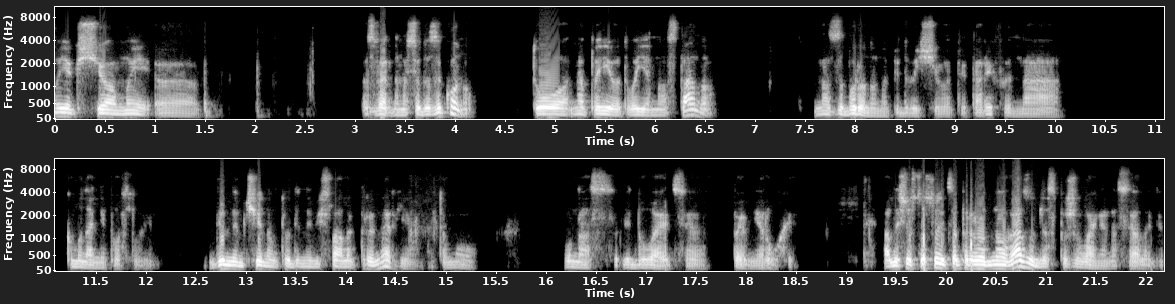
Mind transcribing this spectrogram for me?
Ну, якщо ми е, звернемося до закону, то на період воєнного стану нас заборонено підвищувати тарифи на комунальні послуги. Дивним чином туди не війшла електроенергія, тому у нас відбуваються певні рухи. Але що стосується природного газу для споживання населення,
